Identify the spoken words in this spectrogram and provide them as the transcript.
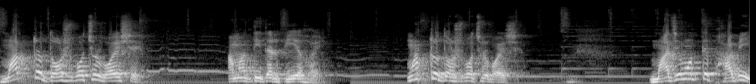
মাত্র দশ বছর বয়সে আমার দিদার বিয়ে হয়। মাত্র দশ বছর বয়সে। মাঝে মধ্যে ভাবি,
